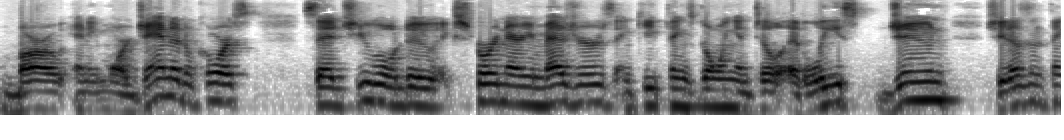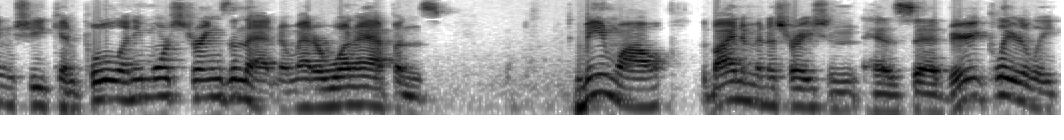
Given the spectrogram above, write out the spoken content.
borrow anymore. Janet, of course, said she will do extraordinary measures and keep things going until at least June. She doesn't think she can pull any more strings than that, no matter what happens. Meanwhile, the Biden administration has said very clearly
